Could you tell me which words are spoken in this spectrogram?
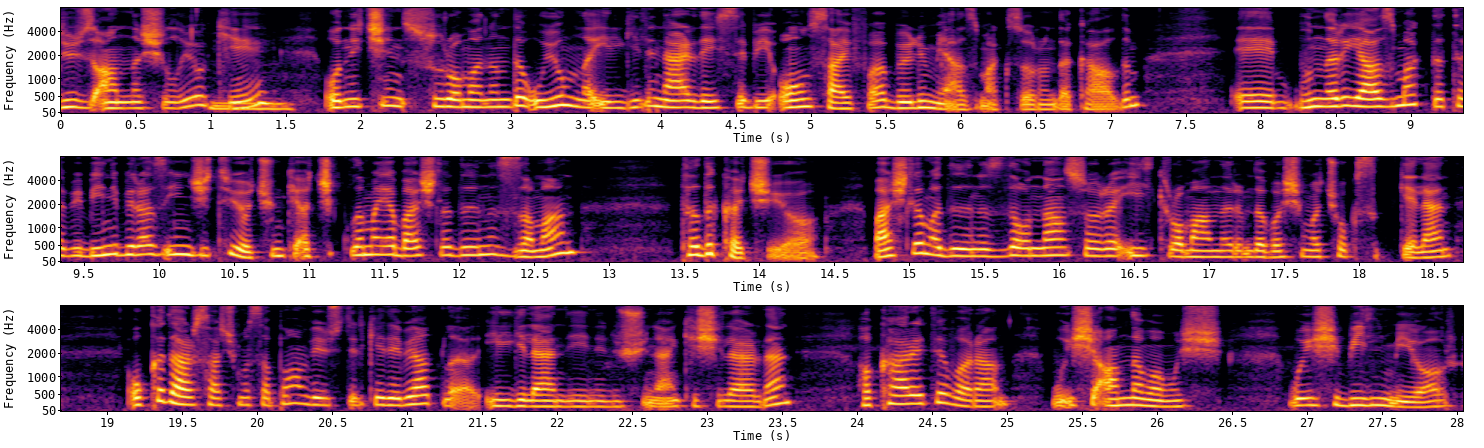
düz anlaşılıyor ki hmm. onun için su romanında uyumla ilgili neredeyse bir 10 sayfa bölüm yazmak zorunda kaldım. E, bunları yazmak da tabii beni biraz incitiyor. Çünkü açıklamaya başladığınız zaman tadı kaçıyor. Başlamadığınızda ondan sonra ilk romanlarımda başıma çok sık gelen o kadar saçma sapan ve üstelik edebiyatla ilgilendiğini düşünen kişilerden hakarete varan, bu işi anlamamış, bu işi bilmiyor.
